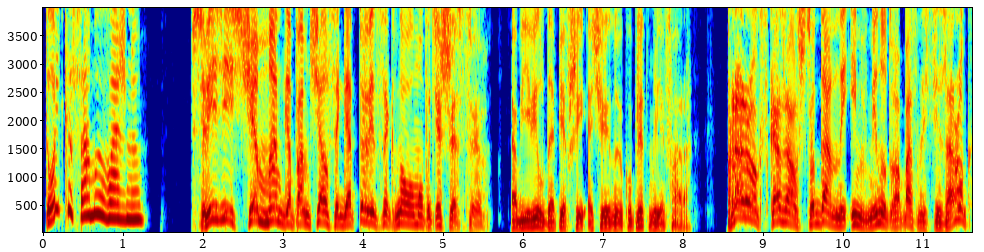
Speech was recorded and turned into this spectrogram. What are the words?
«Только самую важную». «В связи с чем Манго помчался готовиться к новому путешествию», — объявил допевший очередной куплет Мелифара. «Пророк сказал, что данный им в минуту опасности зарок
